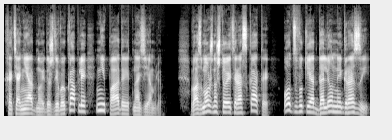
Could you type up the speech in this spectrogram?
хотя ни одной дождевой капли не падает на землю. Возможно, что эти раскаты – отзвуки отдаленной грозы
